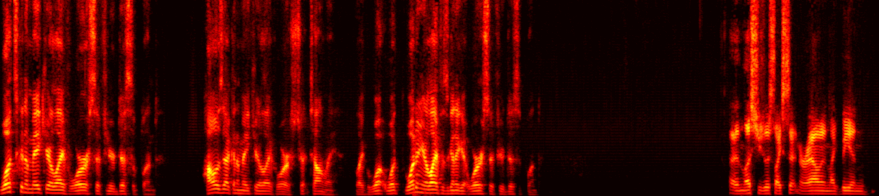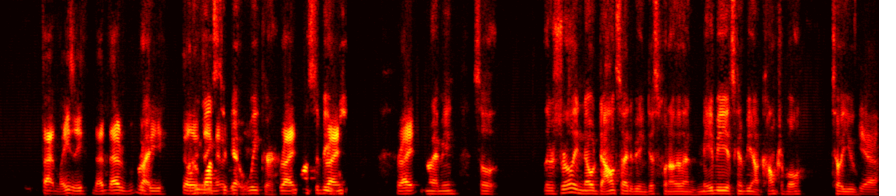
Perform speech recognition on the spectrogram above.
what's going to make your life worse if you're disciplined? How is that going to make your life worse? Tell me. Like what what what in your life is going to get worse if you're disciplined? Unless you're just like sitting around and like being fat and lazy. That that would Right. be the only thing wants that to would be get weaker? Right. Who wants to be Right. weak? right. You know what I mean? So there's really no downside to being disciplined other than maybe it's going to be uncomfortable till you Yeah.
